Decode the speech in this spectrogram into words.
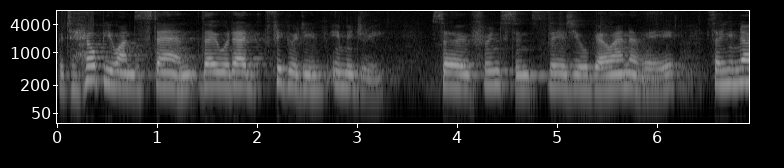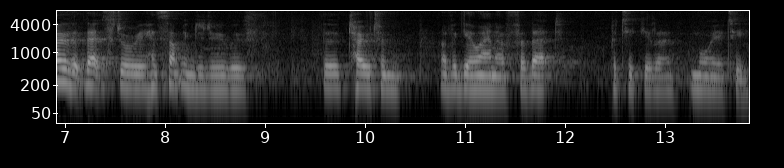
But to help you understand, they would add figurative imagery. So, for instance, there's your goanna there. So you know that that story has something to do with the totem of a goanna for that particular moiety.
